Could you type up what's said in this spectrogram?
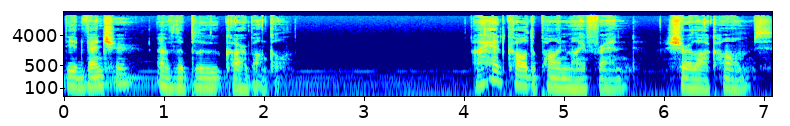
The Adventure of the Blue Carbuncle. I had called upon my friend, Sherlock Holmes,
